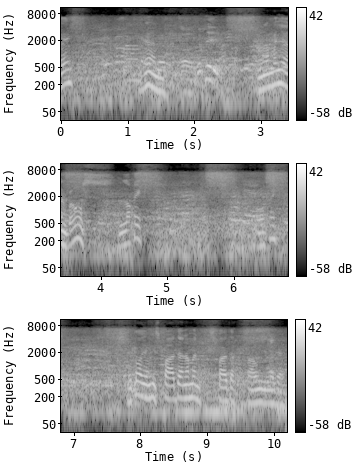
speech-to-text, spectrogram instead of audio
Okay. Yan. Ano naman yan? Bangus. Laki. Okay. Ito, yung espada naman. Espada. Tawag nila dyan.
